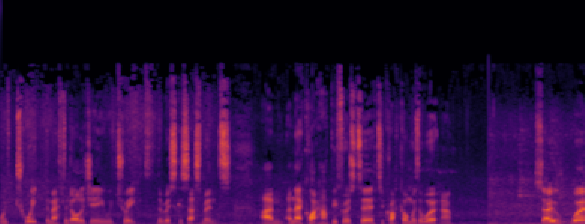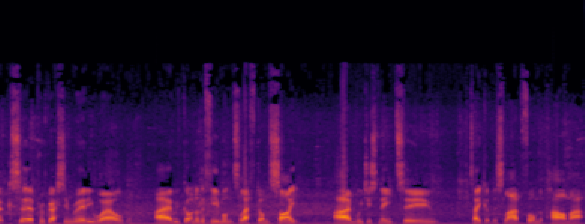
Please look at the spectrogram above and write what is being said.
we've tweaked the methodology, we've tweaked the risk assessments, um, and they're quite happy for us to, to crack on with the work now. So work's uh, progressing really well. Uh, we've got another few months left on site. Um, we just need to take up the slab, form the pile mat,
